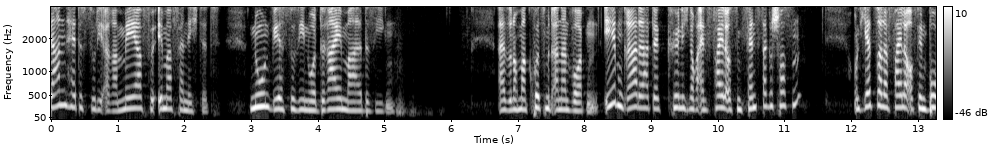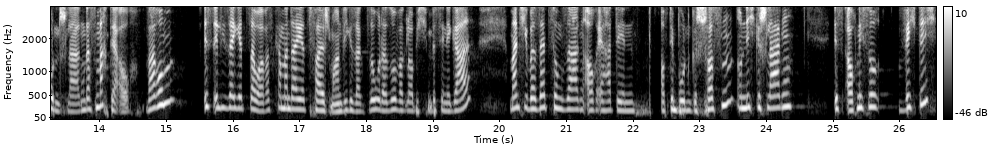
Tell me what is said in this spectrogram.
Dann hättest du die Aramäer für immer vernichtet. Nun wirst du sie nur dreimal besiegen. Also nochmal kurz mit anderen Worten. Eben gerade hat der König noch einen Pfeil aus dem Fenster geschossen und jetzt soll er Pfeile auf den Boden schlagen. Das macht er auch. Warum ist Elisa jetzt sauer? Was kann man da jetzt falsch machen? Wie gesagt, so oder so war, glaube ich, ein bisschen egal. Manche Übersetzungen sagen auch, er hat den auf den Boden geschossen und nicht geschlagen. Ist auch nicht so wichtig.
